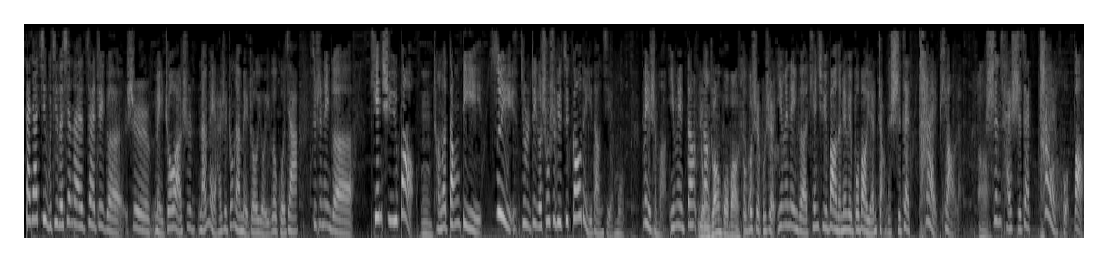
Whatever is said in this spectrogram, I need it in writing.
大家记不记得现在在这个是美洲啊，是南美还是中南美洲有一个国家，就是那个天气预报，嗯，成了当地最就是这个收视率最高的一档节目。为什么？因为当泳装播报？不不是不是，因为那个天气预报的那位播报员长得实在太漂亮，啊，身材实在太火爆。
